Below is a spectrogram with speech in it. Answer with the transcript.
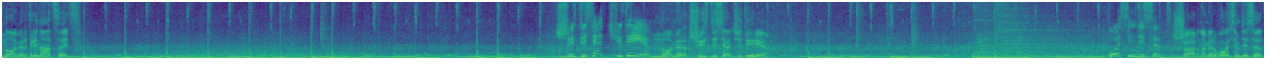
Номер 13. шестьдесят четыре, Номер 64. восемьдесят, Шар номер 80.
